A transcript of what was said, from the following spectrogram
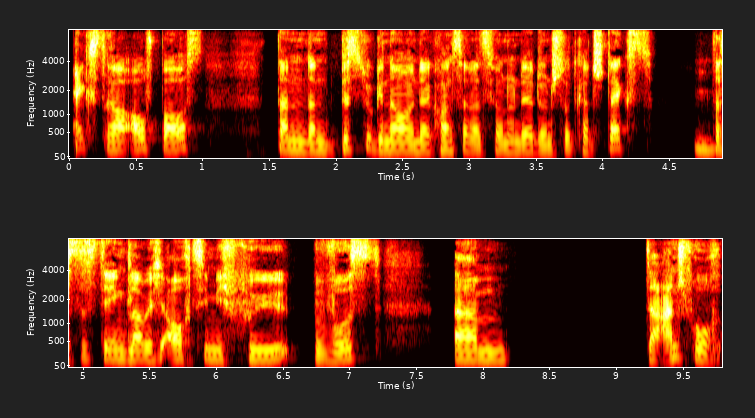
extra aufbaust, dann, dann bist du genau in der Konstellation, in der du in Stuttgart steckst. Mhm. Das ist denen, glaube ich, auch ziemlich früh bewusst. Ähm, der Anspruch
